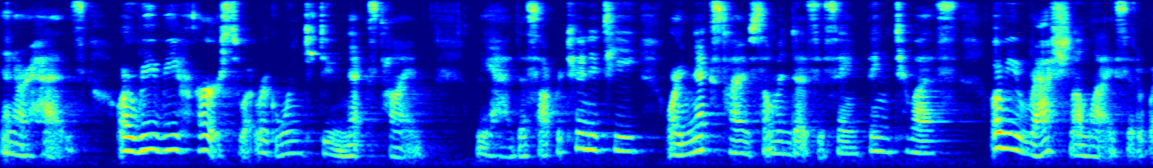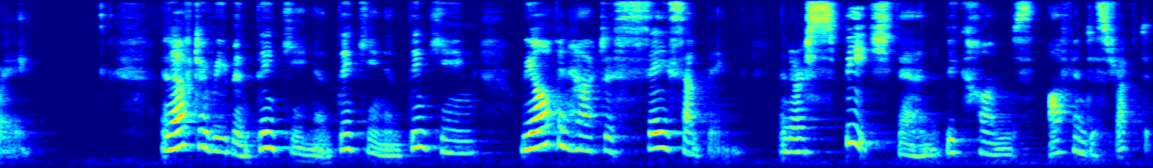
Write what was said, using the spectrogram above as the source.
in our heads, or we rehearse what we're going to do next time we had this opportunity, or next time someone does the same thing to us, or we rationalize it away. And after we've been thinking and thinking and thinking, we often have to say something, and our speech then becomes often destructive.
